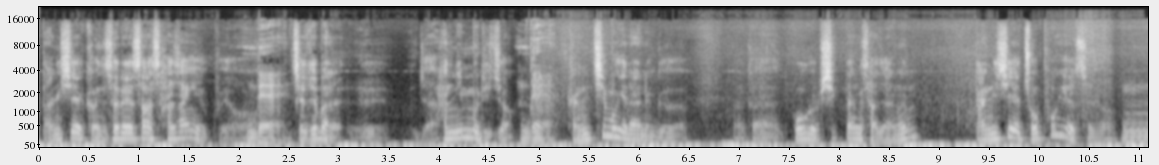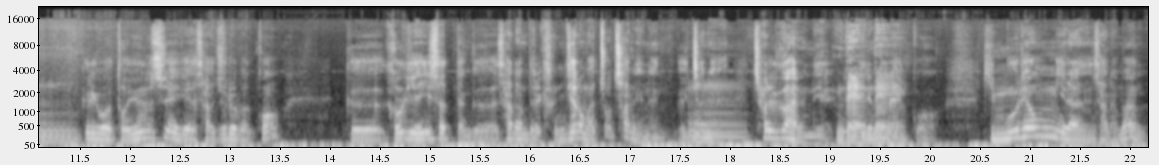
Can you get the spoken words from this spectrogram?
당시에 건설회사 사장이었고요. 네. 재개발 한 인물이죠. 네. 강치묵이라는 그 아까 고급 식당 사장은 당시에 조폭이었어요. 음, 그리고 도윤수에게 사주를 받고 그 거기에 있었던 그 사람들을 강제로 막 쫓아내는 거 있잖아요. 음. 철거하는 일 네, 이런 걸 네. 했고 김무령이라는 사람은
